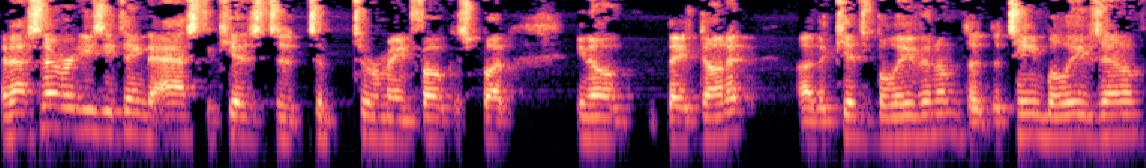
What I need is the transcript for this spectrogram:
and that's never an easy thing to ask the kids to to, to remain focused. But you know, they've done it. Uh, the kids believe in them. The, the team believes in them.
